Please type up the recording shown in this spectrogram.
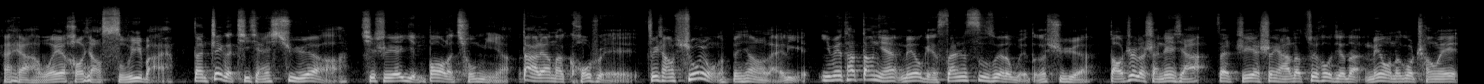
哎呀，我也好想俗一把呀！但这个提前续约啊，其实也引爆了球迷啊，大量的口水非常汹涌的奔向了莱利，因为他当年没有给三十四岁的韦德续约，导致了闪电侠在职业生涯的最后阶段没有能够成为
